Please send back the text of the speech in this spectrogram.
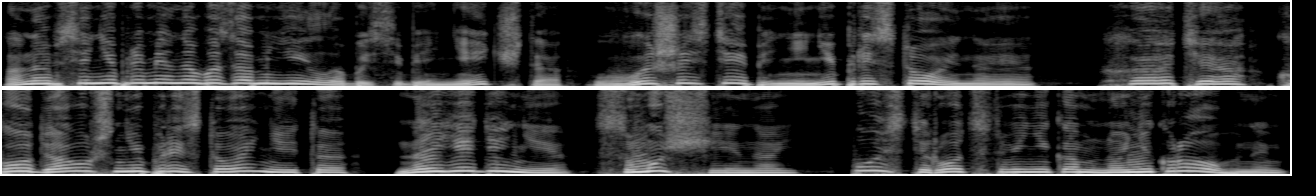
она все непременно возомнила бы себе нечто в высшей степени непристойное. Хотя, куда уж непристойней-то, наедине с мужчиной. Пусть родственником, но не кровным,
